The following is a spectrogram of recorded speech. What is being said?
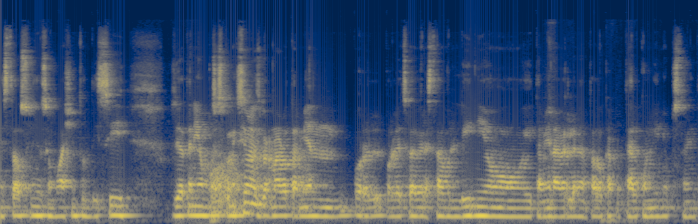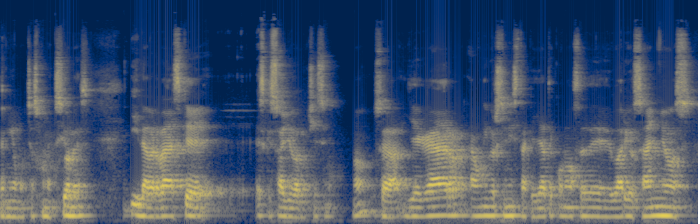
Estados Unidos, en Washington, D.C., pues ya tenía muchas conexiones. Bernardo también, por el, por el hecho de haber estado en Linio y también haber levantado capital con Linio, pues también tenía muchas conexiones. Y la verdad es que, es que eso ayuda muchísimo, ¿no? O sea, llegar a un inversionista que ya te conoce de varios años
